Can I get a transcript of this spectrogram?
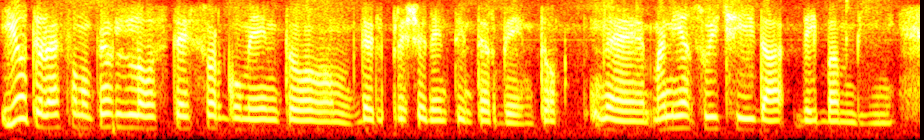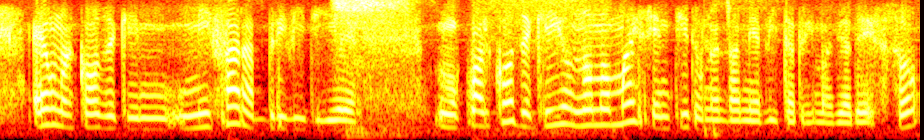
Io telefono per lo stesso argomento del precedente intervento, eh, mania suicida dei bambini. È una cosa che mi fa rabbrividire, mm, qualcosa che io non ho mai sentito nella mia vita prima di adesso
